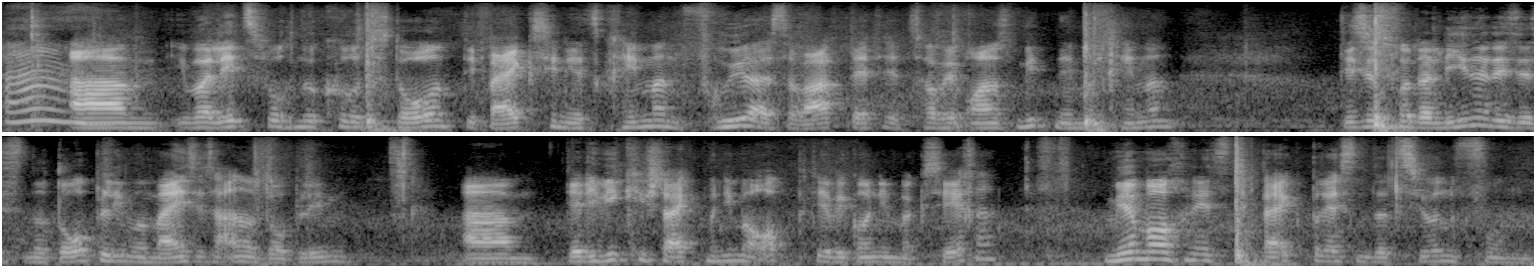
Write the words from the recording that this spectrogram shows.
Ah. Ähm, ich war letzte Woche nur kurz da und die Bikes sind jetzt gekommen, früher als erwartet. Jetzt habe ich eins mitnehmen können. Das ist von der Lina, das ist noch da geblieben und meins ist auch noch da geblieben. Ähm, ja, die Wiki steigt mir nicht mehr ab, die habe ich gar nicht mehr gesehen. Wir machen jetzt die Bike-Präsentation von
